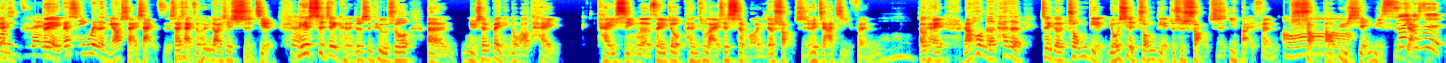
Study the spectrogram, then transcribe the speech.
但是。对，但是因为呢，你要甩骰子，甩骰子会遇到一些事件，那些事件可能就是譬如说，呃，女生被你弄到太开心了，所以就喷出来一些什么，你的爽值就会加几分。哦 OK，然后呢，它的这个终点，游戏的终点就是爽值一百分，哦爽到欲仙欲死所以就。是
